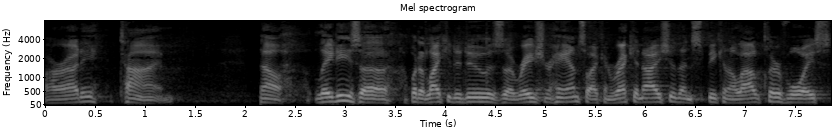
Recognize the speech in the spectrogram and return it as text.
All righty, time. Now, ladies, uh, what I'd like you to do is uh, raise your hand so I can recognize you, then speak in a loud, clear voice.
